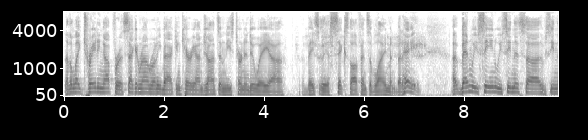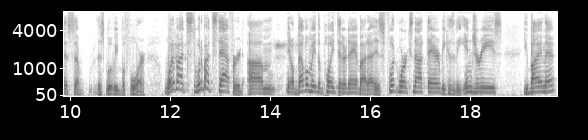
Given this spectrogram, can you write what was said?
Nothing like trading up for a second round running back and Kerryon Johnson, and he's turned into a uh, basically a sixth offensive lineman. But hey, uh, Ben, we've seen we've seen this uh, we've seen this uh, this movie before. What about what about Stafford? Um, you know, Bevell made the point the other day about uh, his footwork's not there because of the injuries. You buying that?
